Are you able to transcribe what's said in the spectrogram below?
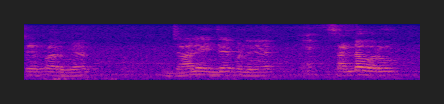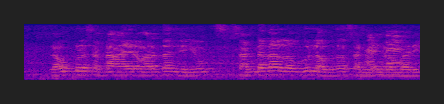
சேஃபா இருங்க. ஜாலியா என்ஜாய் பண்ணுங்க. சண்டை வரும். லவ்க்குள்ள சண்டை ஆயிரம் வரத்தான் செய்யும். சண்டை தான் லவ் லவ் தான் சண்டைங்கிற சண்டை. மாதிரி.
